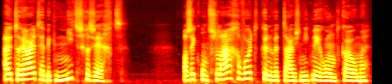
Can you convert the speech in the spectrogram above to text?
Uiteraard heb ik niets gezegd. Als ik ontslagen word, kunnen we thuis niet meer rondkomen.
